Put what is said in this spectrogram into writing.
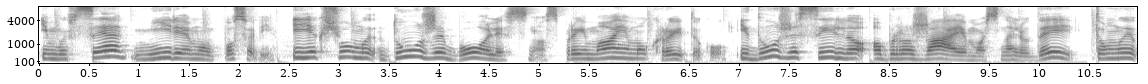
і ми все міряємо по собі. І якщо ми дуже болісно сприймаємо критику і дуже сильно ображаємось на людей, то ми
